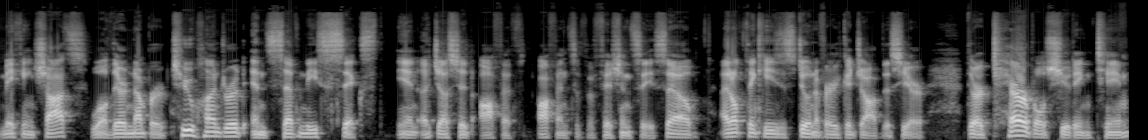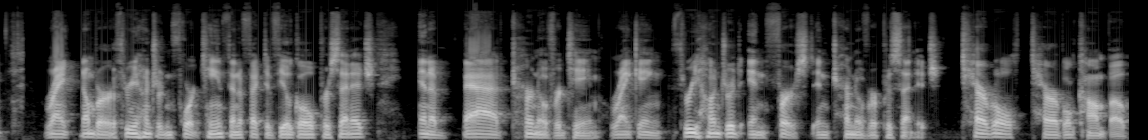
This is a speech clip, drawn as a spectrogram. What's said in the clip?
making shots, well, they're number 276th in adjusted off- offensive efficiency. So I don't think he's doing a very good job this year. They're a terrible shooting team, ranked number 314th in effective field goal percentage, and a bad turnover team, ranking 301st in turnover percentage. Terrible, terrible combo.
